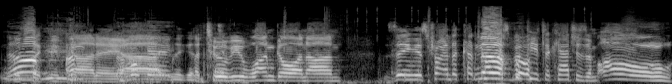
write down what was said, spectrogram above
No, Looks like we've I'm- got a I'm uh, okay. a two v one going on. Zing is trying to cut No. corners, but Pizza catches him. Oh,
